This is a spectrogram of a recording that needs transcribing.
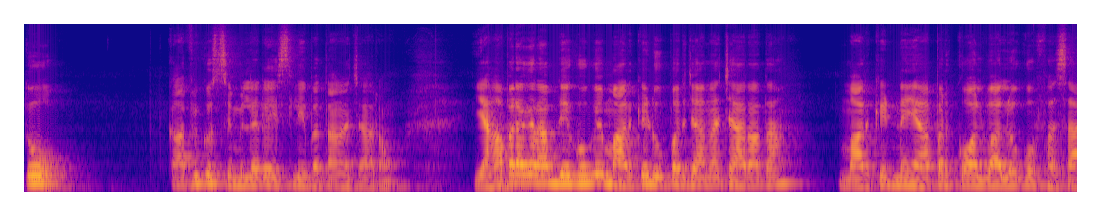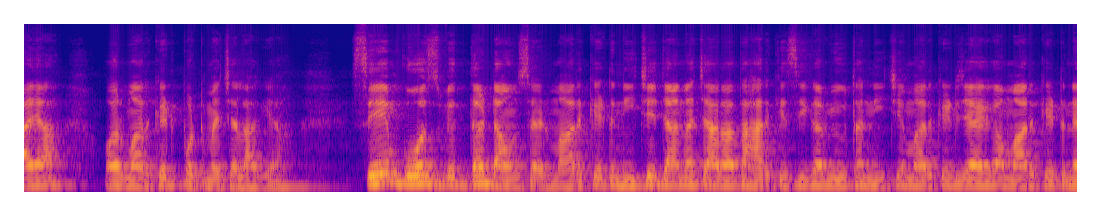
तो काफ़ी कुछ सिमिलर है, इसलिए बताना चाह रहा हूँ। यहाँ पर अगर आप देखोगे मार्केट ऊपर जाना चाह रहा था। मार्केट ने यहाँ पर कॉल वालों को फंसाया और मार्केट पुट में चला गया। Same goes with the down side market नीचे जाना चाह रहा था, हर किसी का व्यू था, नीचे मार्केट जाएगा मार्केट ने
